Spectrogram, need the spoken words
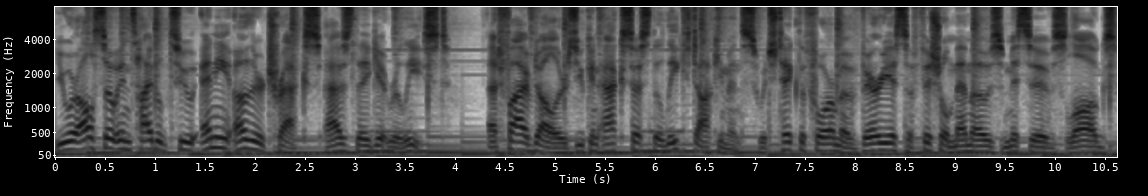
You are also entitled to any other tracks as they get released. At $5, you can access the leaked documents, which take the form of various official memos, missives, logs,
